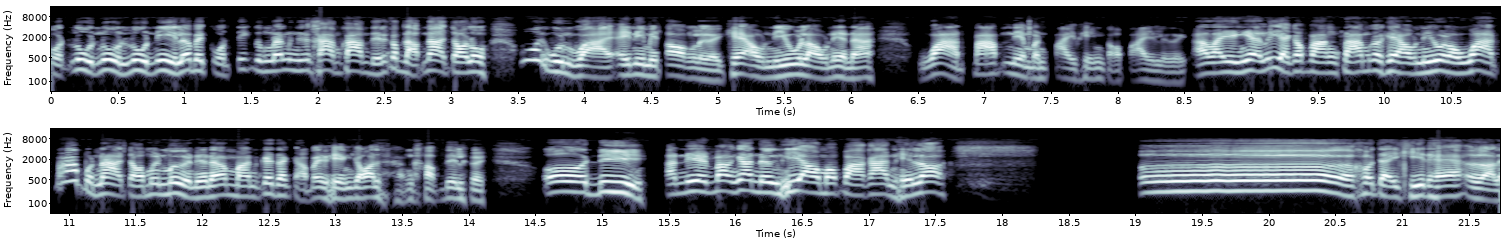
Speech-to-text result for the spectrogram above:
กดรูดนู่นรูดนี่แล้วไปกดติ๊กตรงนั้นก็ข้ามข้ามเดี๋ยวก็ดับหน้าจอลงโอ้ยวุ่นวายไอ้นี่ไม่ต้องเลย แค่เอานิ้วเราเนี่ยนะ วาดปั๊บเนี่ยมันไปเพลงต่อไปเลย อะไรอย่างเงี้ยหรืออยากจะฟังซ้ำก็แค่เอานิ้วเราวาดปั๊บบนหน้าจอมืดๆเนี่ยนะมันก็จะกลับไปเพลงย้อนหลังขับได้เลยเออดี อันนี้บ้างอย่างหนึ่งที่เอามาฝากกันเห็นแล้ว เออ เข้าใจคิดแฮะ เออ อะไร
